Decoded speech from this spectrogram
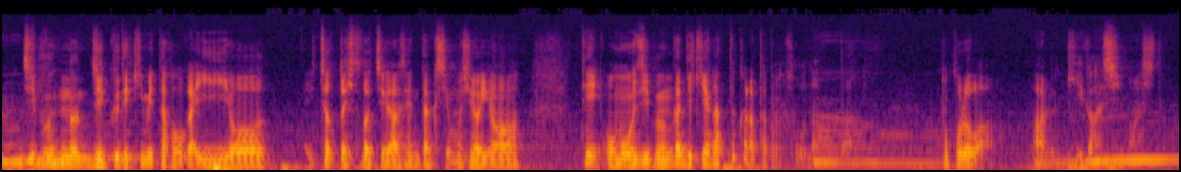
な。うん。自分の軸で決めた方がいいよ。ちょっと人と違う選択肢面白いよって思う自分が出来上がったから多分そうなったところはある気がしました。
